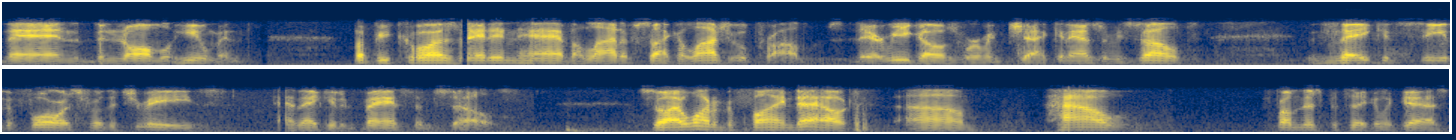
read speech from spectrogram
than the normal human, but because they didn't have a lot of psychological problems. Their egos were in check, and as a result, they could see the forest for the trees, and they could advance themselves so I wanted to find out um, how, from this particular guest,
